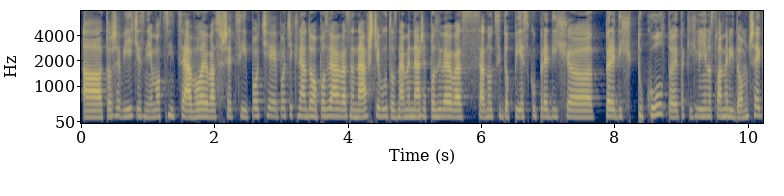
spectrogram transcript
Uh, to, že vidíte z nemocnice a volajú vás všetci, poďte, poďte k nám domov, pozývame vás na návštevu, to znamená, že pozývajú vás sadnúť si do piesku pred ich, uh, pred ich tukul, to je taký hlineno-slamený domček,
